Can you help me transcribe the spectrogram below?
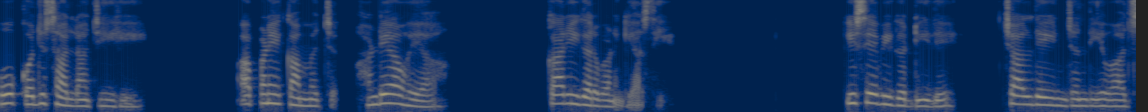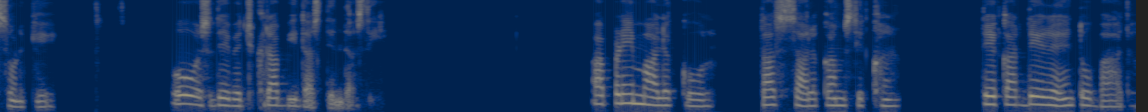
ਉਹ ਕੁਝ ਸਾਲਾਂ 'ਚ ਹੀ ਆਪਣੇ ਕੰਮ 'ਚ ਹੰਢਿਆ ਹੋਇਆ ਕਾਰੀਗਰ ਬਣ ਗਿਆ ਸੀ। ਕਿਸੇ ਵੀ ਗੱਡੀ ਦੇ ਚੱਲਦੇ ਇੰਜਨ ਦੀ ਆਵਾਜ਼ ਸੁਣ ਕੇ ਉਹ ਉਸ ਦੇ ਵਿੱਚ ਖਰਾਬੀ ਦੱਸ ਦਿੰਦਾ ਸੀ। ਆਪਣੇ ਮਾਲਕ ਕੋਲ 10 ਸਾਲ ਕੰਮ ਸਿੱਖਣ ਤੇ ਕਰਦੇ ਰਹਿਣ ਤੋਂ ਬਾਅਦ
